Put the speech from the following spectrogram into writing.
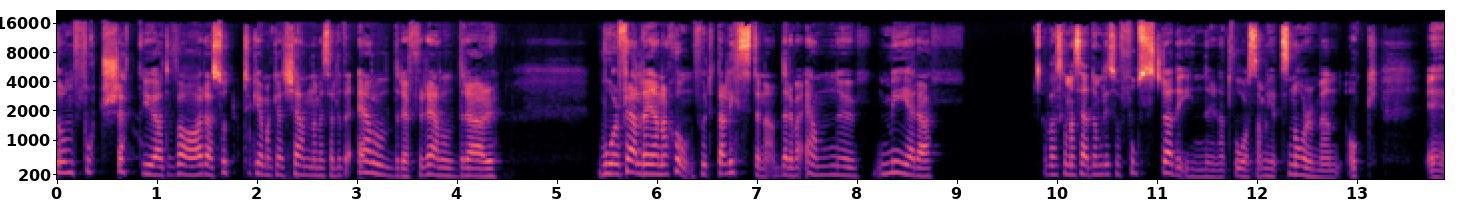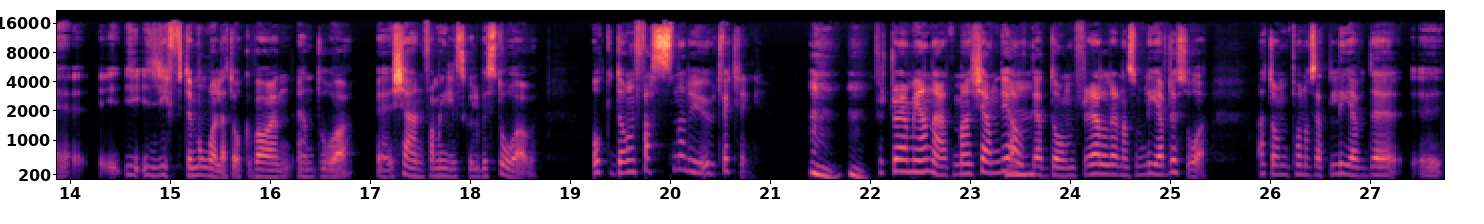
de fortsätter ju att vara, så tycker jag man kan känna med så lite äldre föräldrar, vår föräldrageneration, 40-talisterna, där det var ännu mera, vad ska man säga, de blev så fostrade in i den här tvåsamhetsnormen och eh, i, i giftermålet och vad en, en då eh, kärnfamilj skulle bestå av. Och de fastnade ju i utveckling. Mm, mm. Förstår du vad jag menar? Att man kände ju Mm. alltid att de föräldrarna som levde så, att de på något sätt levde eh,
